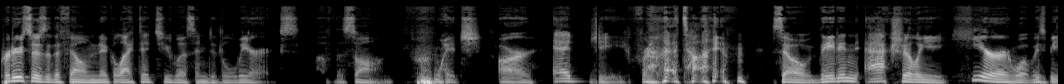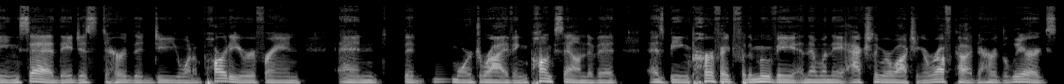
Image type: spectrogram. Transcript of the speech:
producers of the film neglected to listen to the lyrics of the song, which are edgy for that time. So they didn't actually hear what was being said. They just heard the do you want to party refrain and the more driving punk sound of it as being perfect for the movie. And then when they actually were watching a rough cut and heard the lyrics,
